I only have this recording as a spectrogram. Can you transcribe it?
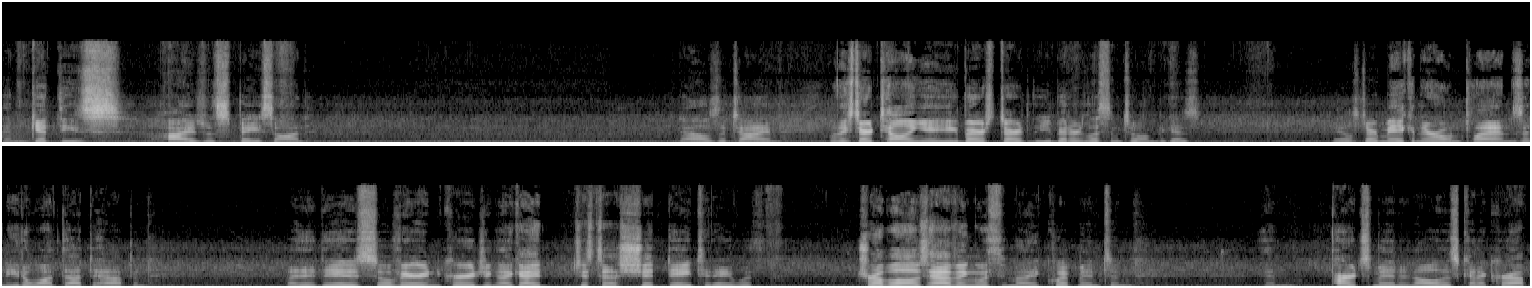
and get these hives with space on. Now's the time when they start telling you, you better start, you better listen to them because they'll start making their own plans, and you don't want that to happen. But it, is so very encouraging. Like I just a shit day today with trouble I was having with my equipment and and partsmen and all this kind of crap.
